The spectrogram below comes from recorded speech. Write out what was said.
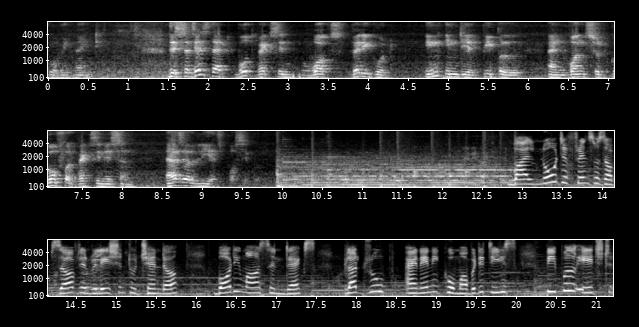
COVID-19. This suggests that both vaccine works very good in Indian people and one should go for vaccination as early as possible. While no difference was observed in relation to gender, body mass index, blood group and any comorbidities, people aged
